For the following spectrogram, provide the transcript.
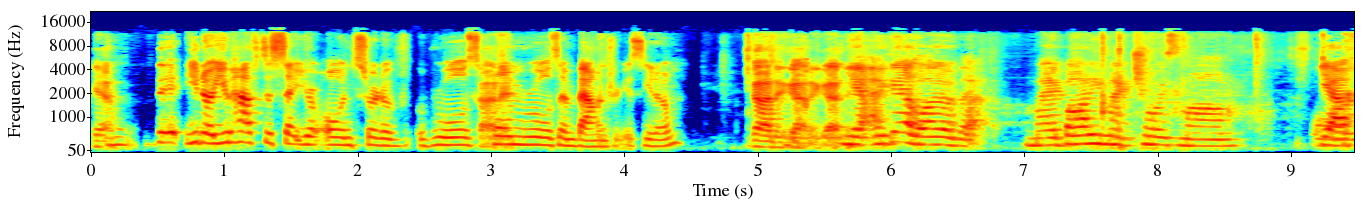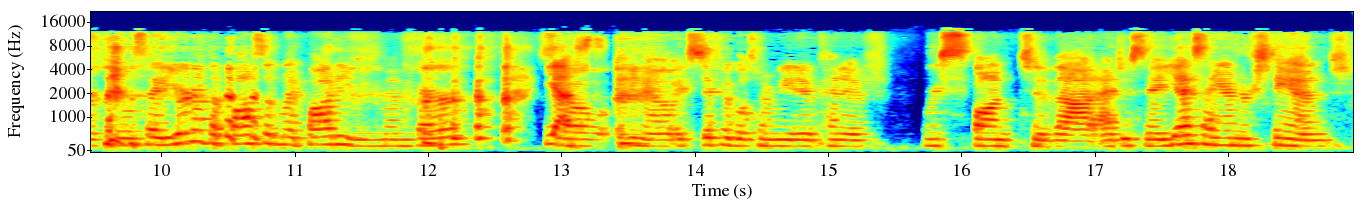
Yeah. The- you know you have to set your own sort of rules Got it. home rules and boundaries you know Got it. Got it. Got it. Yeah, I get a lot of that. My body, my choice, mom. Or Yeah. people say, You're not the boss of my body, remember? Yes. So, you know, it's difficult for me to kind of respond to that. I just say, Yes, I understand.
